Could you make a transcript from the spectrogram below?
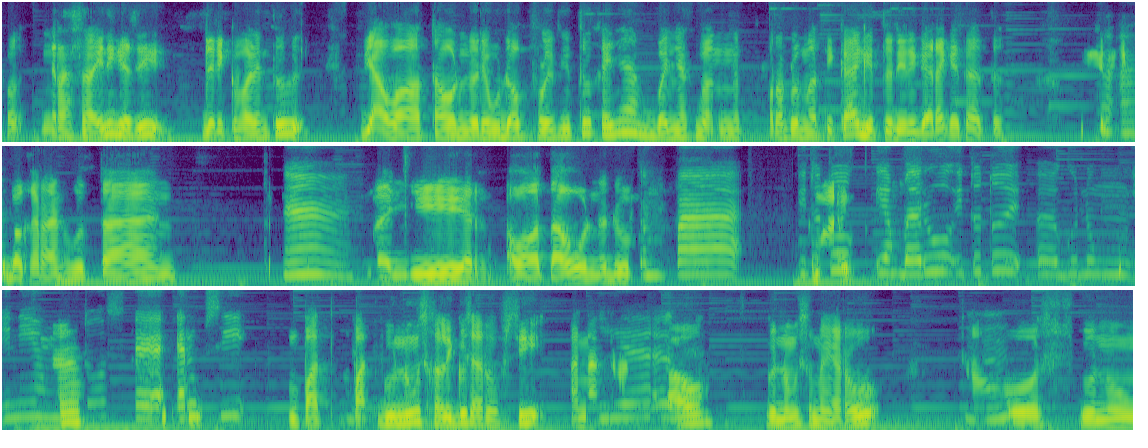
kok ngerasa ini gak sih dari kemarin tuh di awal tahun 2020 ini tuh kayaknya banyak banget problematika gitu di negara kita tuh Uh-uh. kebakaran hutan Nah, banjir awal tahun aduh gempa itu Kemarin. tuh yang baru itu tuh eh, gunung ini yang Hah? meletus eh erupsi. Empat empat gunung sekaligus erupsi anak Iya. eh, Rakatau gunung Semeru mm-mm. terus gunung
